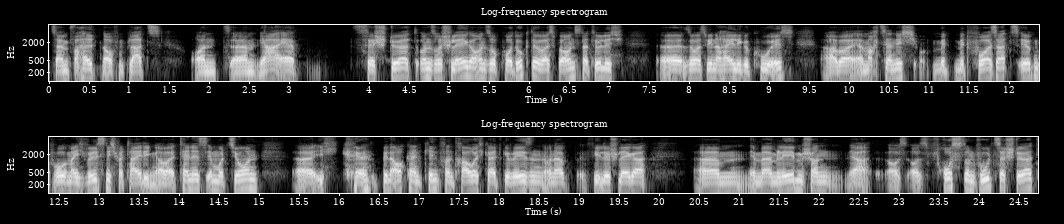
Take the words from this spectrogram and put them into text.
seinem Verhalten auf dem Platz. Und ähm, ja, er zerstört unsere Schläger, unsere Produkte, was bei uns natürlich äh, sowas wie eine heilige Kuh ist. Aber er macht es ja nicht mit, mit Vorsatz irgendwo. Ich, ich will es nicht verteidigen, aber Tennis, Emotionen. Äh, ich bin auch kein Kind von Traurigkeit gewesen und habe viele Schläger ähm, in meinem Leben schon ja, aus, aus Frust und Wut zerstört.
